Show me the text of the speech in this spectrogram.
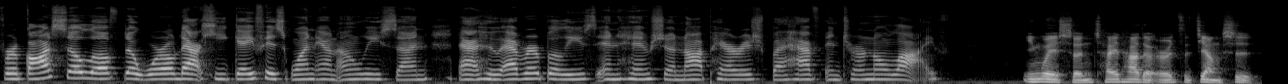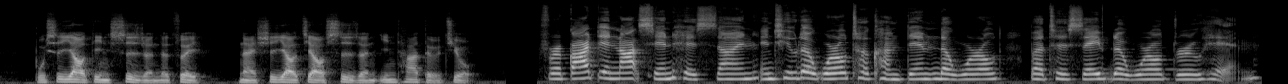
For God so loved the world that he gave his one and only Son, that whoever believes in him should not perish but have eternal life. 因为神差他的儿子降世，不是要定世人的罪， 乃是要叫世人因他得救。 For God did not send his Son into the world to condemn the world, but to save the world through him.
